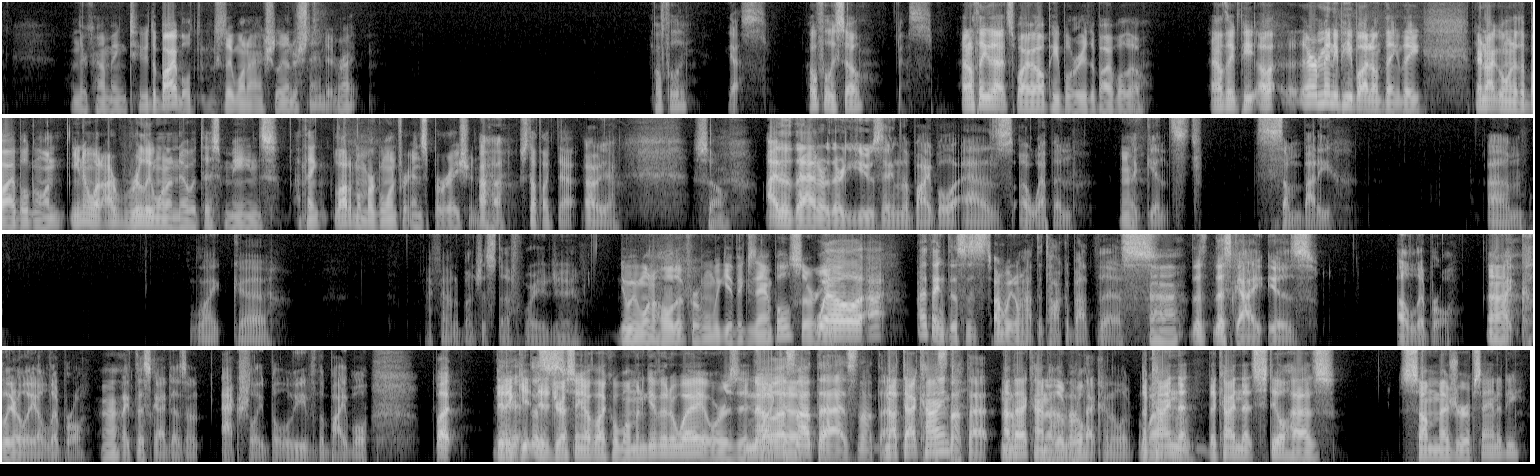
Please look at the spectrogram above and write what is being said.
when they're coming to the Bible because they want to actually understand it, right? Hopefully, Yes. hopefully so. Yes. I don't think that's why all people read the Bible, though. I don't think people. Uh, there are many people. I don't think they they're not going to the Bible going. You know what? I really want to know what this means. I think a lot of them are going for inspiration, Uh huh. stuff like that. Oh, yeah. So Either that or they're using the Bible as a weapon Mm. against somebody. Um, like, uh, I found a bunch of stuff for you, Jay. Do we want to hold it for when we give examples, or Well, I, I think this is. uh, We don't have to talk about this. uh huh, This this guy is a liberal, uh, like clearly a liberal. Uh. Like this guy doesn't actually believe the Bible, but did it get this- did dressing up like a woman give it away, or is it No, like that's a- not that. It's not that. not that kind? It's not that. Not that kind of liberal? Not that kind of liberal. the kind that the kind that still has some measure of sanity?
